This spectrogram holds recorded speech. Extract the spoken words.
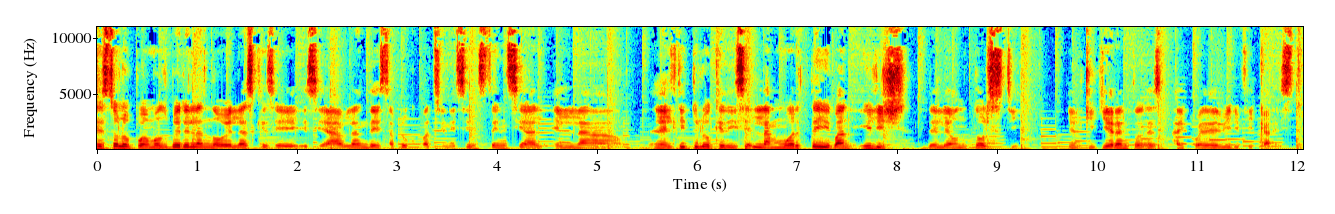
Esto lo podemos ver en las novelas que se, hablan de esta preocupación existencial en, la, en el título que dice La muerte de Iván Illich de León Tolstoy. Y el que quiera entonces ahí puede verificar esto.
